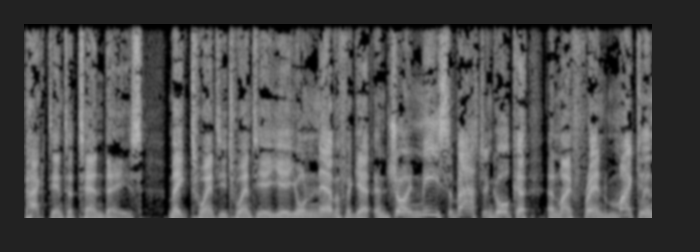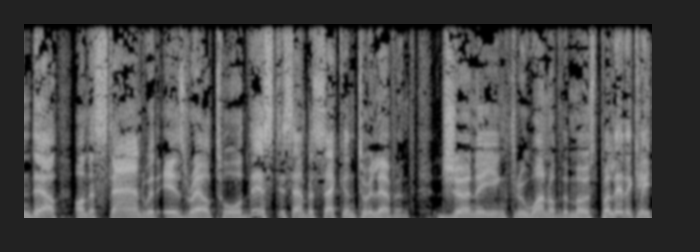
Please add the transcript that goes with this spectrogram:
packed into 10 days? Make 2020 a year you'll never forget and join me, Sebastian Gorka, and my friend Mike Lindell on the Stand with Israel tour this December 2nd to 11th, journeying through one of the most politically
